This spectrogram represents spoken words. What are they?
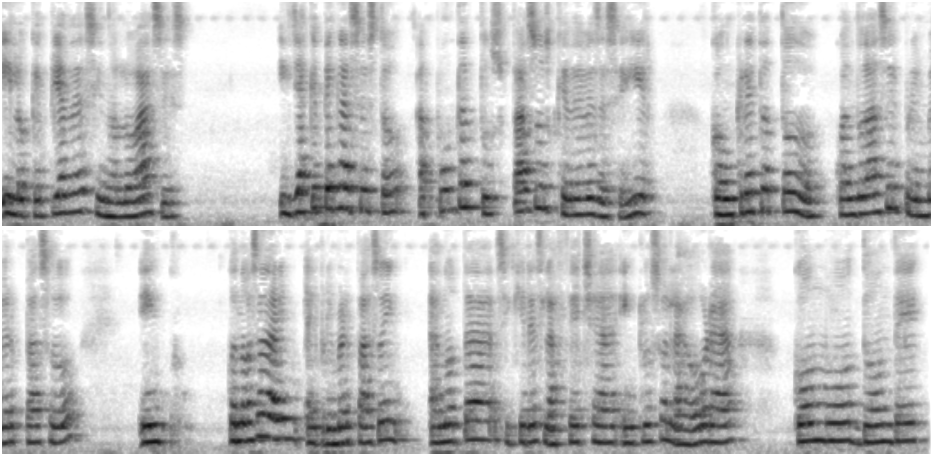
y lo que pierdes si no lo haces. Y ya que tengas esto, apunta tus pasos que debes de seguir. Concreta todo. Cuando das el primer paso, cuando vas a dar el primer paso, anota si quieres la fecha, incluso la hora, cómo, dónde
